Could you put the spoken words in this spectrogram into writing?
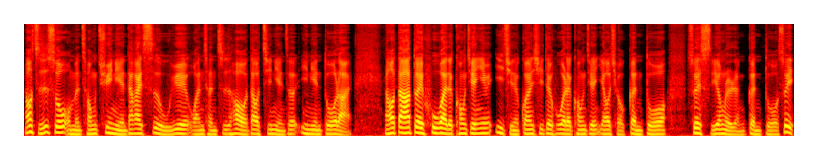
然后只是说，我们从去年大概四五月完成之后，到今年这一年多来，然后大家对户外的空间，因为疫情的关系，对户外的空间要求更多，所以使用的人更多。所以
